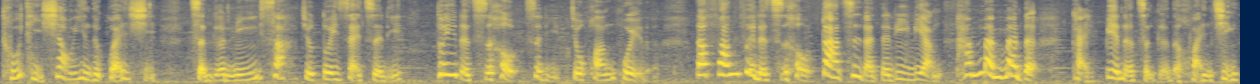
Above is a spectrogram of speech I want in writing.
土体效应的关系，整个泥沙就堆在这里，堆了之后，这里就荒废了。那荒废了之后，大自然的力量，它慢慢的改变了整个的环境。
